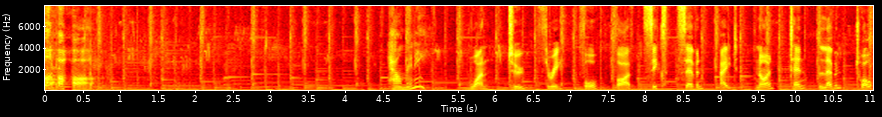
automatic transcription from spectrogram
How many? One, two, three, four, five, six, seven, eight, nine, ten, eleven, twelve,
